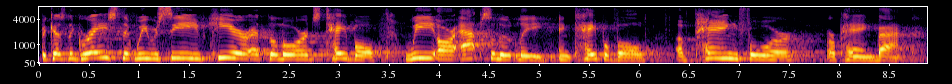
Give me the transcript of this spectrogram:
because the grace that we receive here at the Lord's table, we are absolutely incapable of paying for or paying back.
